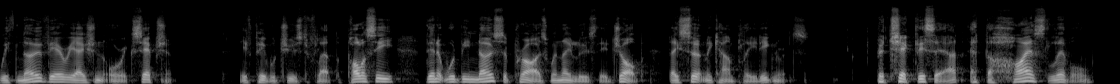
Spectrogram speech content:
with no variation or exception. If people choose to flout the policy, then it would be no surprise when they lose their job. They certainly can't plead ignorance. But check this out at the highest level,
